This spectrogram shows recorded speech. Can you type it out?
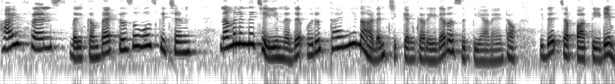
Hi friends welcome back to Suvos kitchen നമ്മളിന്ന് ചെയ്യുന്നത് ഒരു തനി നാടൻ ചിക്കൻ കറിയുടെ റെസിപ്പിയാണ് കേട്ടോ. ഇത് ചപ്പാത്തിയുടെയും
